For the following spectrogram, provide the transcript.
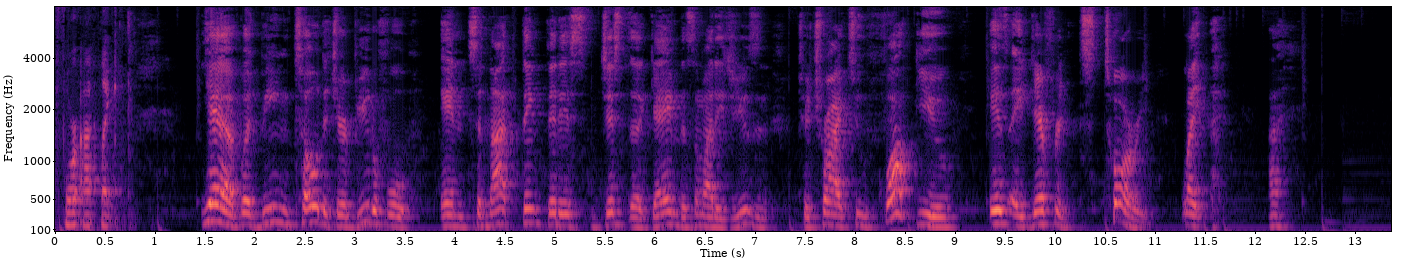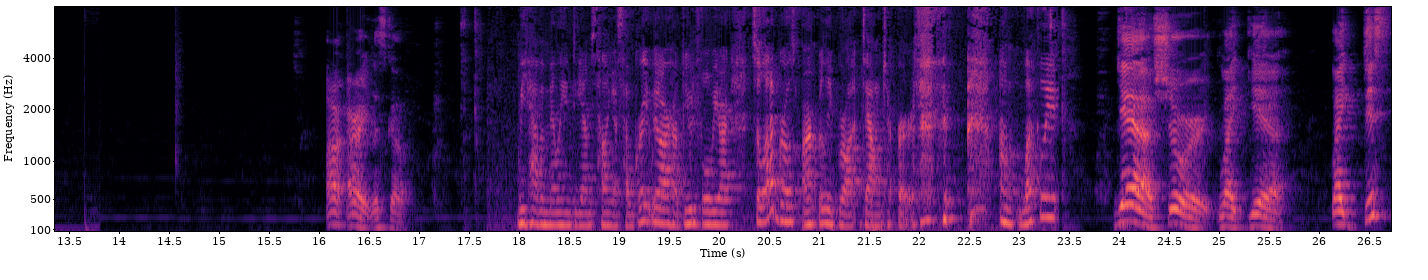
for us, uh, like. Yeah, but being told that you're beautiful and to not think that it's just a game that somebody's using to try to fuck you is a different story. Like, I... all, right, all right, let's go. We have a million DMs telling us how great we are, how beautiful we are. So a lot of girls aren't really brought down to earth. um, luckily, yeah, sure. Like, yeah, like this.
